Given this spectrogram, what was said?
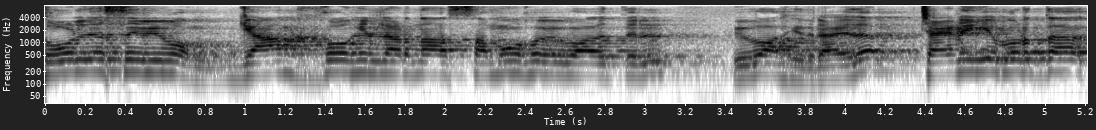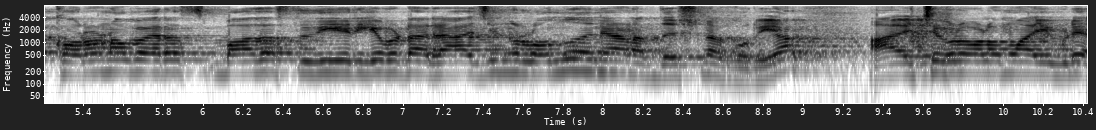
സോളിന് സമീപം ഗ്യാങ് ഹോങ്ങിൽ നടന്ന സമൂഹ വിവാഹത്തിൽ വിവാഹിതരായത് ചൈനയ്ക്ക് പുറത്ത് കൊറോണ വൈറസ് ബാധ സ്ഥിരീകരിക്കപ്പെട്ട രാജ്യങ്ങളിൽ ഒന്ന് തന്നെയാണ് ദക്ഷിണ കൊറിയ. ആഴ്ചകളോളമായി ഇവിടെ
